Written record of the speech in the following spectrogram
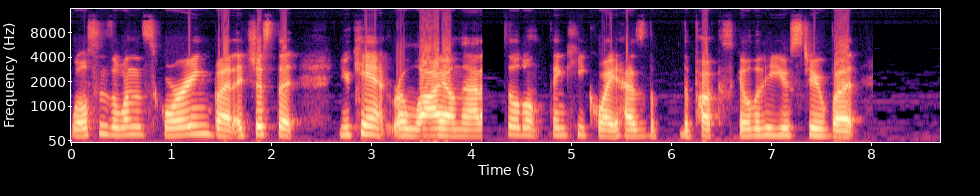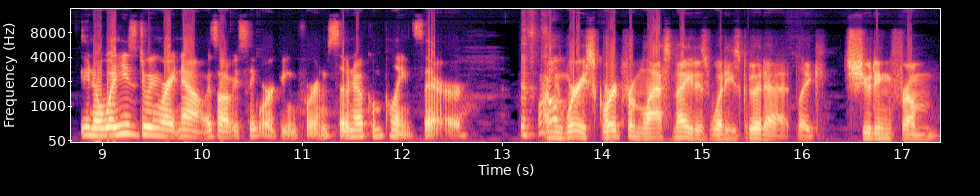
Wilson's the one that's scoring, but it's just that you can't rely on that. I still don't think he quite has the the puck skill that he used to, but you know what he's doing right now is obviously working for him, so no complaints there. if I mean, where he scored from last night is what he's good at, like shooting from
